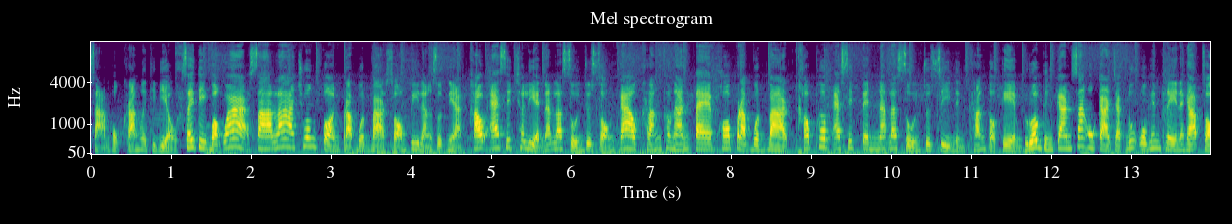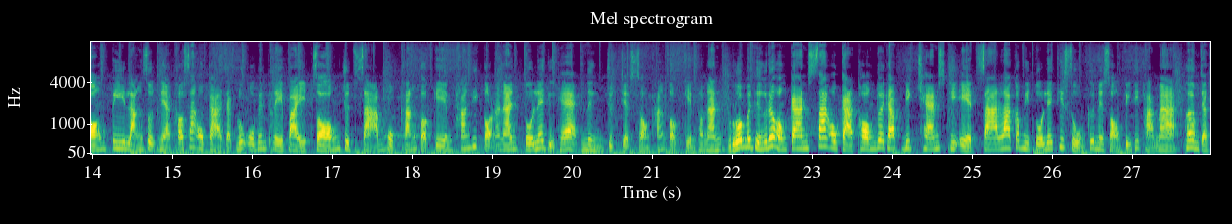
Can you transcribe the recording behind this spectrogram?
2.36 ครั้งเลยทีเดียวสถิติบอกว่าซาร่าช่วงก่อนปรับบทบาท 2 ปีหลังสุดเนี่ยเขาแอสซิสเฉลี่ยนัดละ 0.29 ครั้งเท่านั้น แต่พอปรับบทบาทเขาเพิ่มแอสซิสเป็นนัดละ 0.41 ครั้งต่อเกม รวมถึงการสร้างโอกาสจากลูกโอเพนเพลย์นะครับ 2 ปีหลังสุดเนี่ยเขาสร้างโอกาสจากลูกโอเพนเพลย์ไป 2.36 ครั้งต่อเกม ทั้งที่ก่อนนั้น ตัวเลขอยู่แค่ 1.72 ครั้งต่อเกมเท่านั้น รวมไปถึงเรื่องของการสร้างโอกาสทองด้วยครับ Big Chance Create ซาร่าก็มีตัวเลขที่สูงขึ้นใน 2 ปีที่ผ่านมาเพิ่มจาก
